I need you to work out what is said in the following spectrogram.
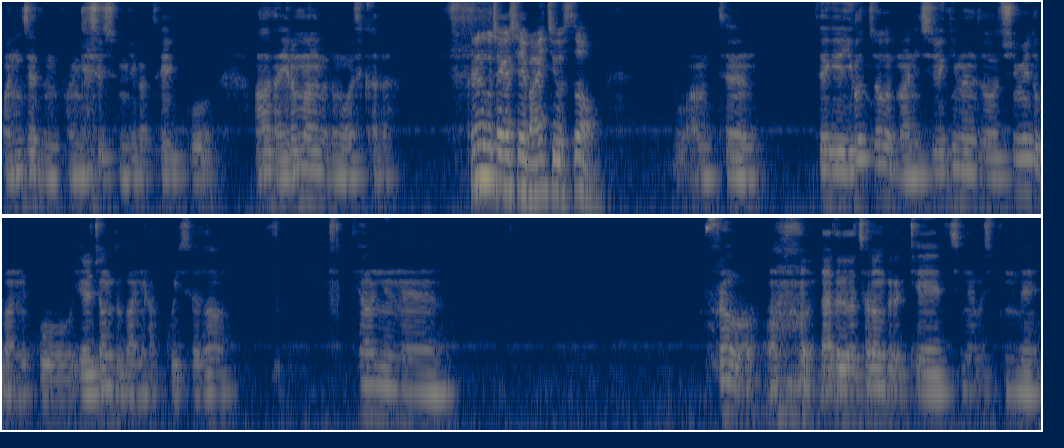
언제든 반겨줄 준비가 돼 있고 아 나 이런 말 하는 거 너무 어색하다 그래놓고 제가 제일 많이 찍었어. 뭐 아무튼 되게 이것저것 많이 즐기면서 취미도 많고 열정도 많이 갖고 있어서 태연이는 부러워. 어, 나도 너처럼 그렇게 지내고 싶은데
